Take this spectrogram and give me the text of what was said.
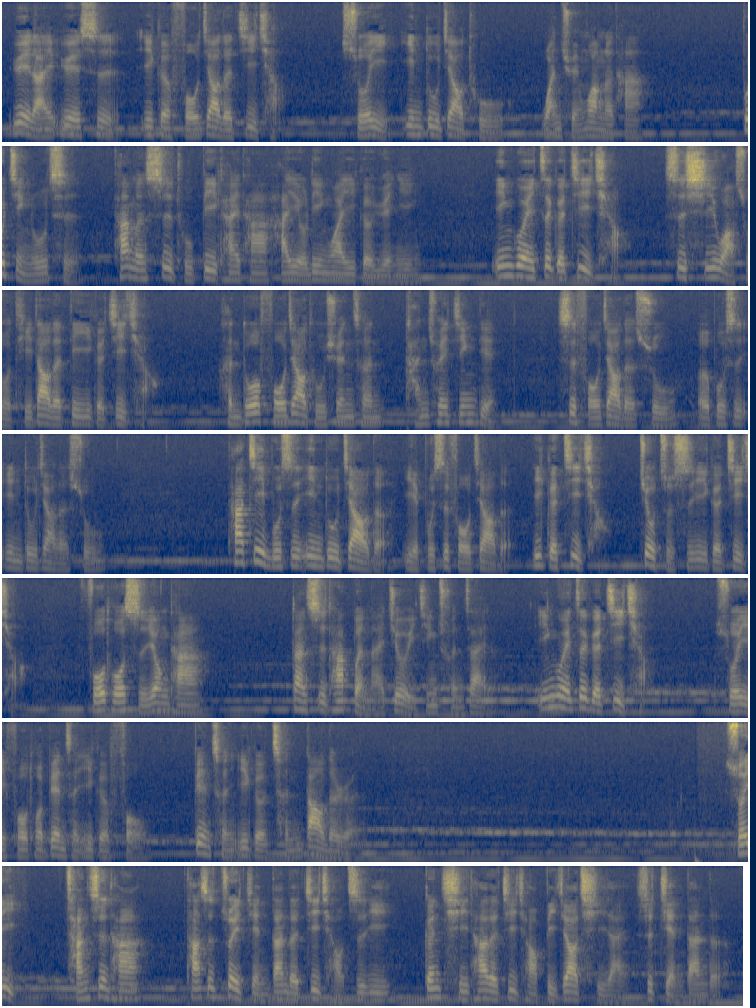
越来越是一个佛教的技巧，所以印度教徒完全忘了它。不仅如此，他们试图避开它，还有另外一个原因，因为这个技巧是西瓦所提到的第一个技巧。很多佛教徒宣称《弹吹经典》是佛教的书，而不是印度教的书。它既不是印度教的，也不是佛教的一个技巧。就只是一个技巧，佛陀使用它，但是它本来就已经存在了。因为这个技巧，所以佛陀变成一个佛，变成一个成道的人。所以尝试它，它是最简单的技巧之一，跟其他的技巧比较起来是简单的。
